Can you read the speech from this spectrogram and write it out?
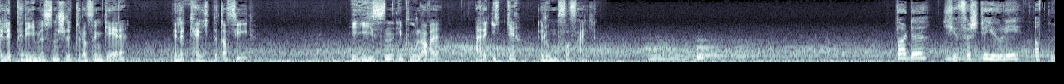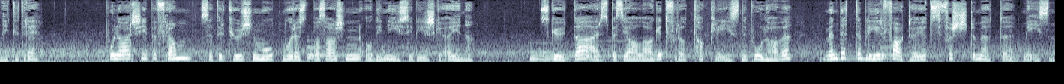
Eller primusen slutter å fungere? Eller teltet tar fyr? I isen i Polhavet er det ikke rom for feil. Vardø 21.07.1893. Polarskipet Fram setter kursen mot Nordøstpassasjen og de nysibirske øyene. Skuta er spesiallaget for å takle isen i Polhavet, men dette blir fartøyets første møte med isen.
